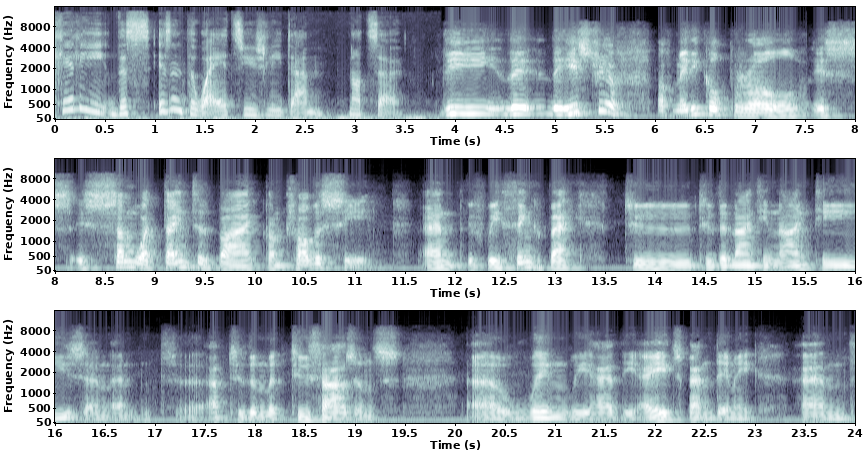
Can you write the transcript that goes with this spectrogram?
clearly, this isn't the way it's usually done. Not so. The, the, the history of, of medical parole is, is somewhat tainted by controversy. And if we think back to, to the 1990s and, and uh, up to the mid 2000s, uh, when we had the AIDS pandemic and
